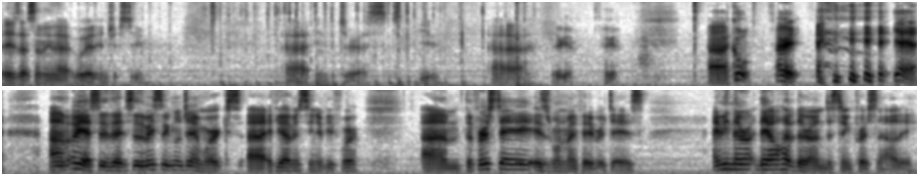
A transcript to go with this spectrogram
is that something that would interest you? Interest you. There we go. Okay. Cool. All right. yeah. Um, oh yeah. So the so the way Signal Jam works, uh, if you haven't seen it before, um, the first day is one of my favorite days. I mean, they they all have their own distinct personality.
